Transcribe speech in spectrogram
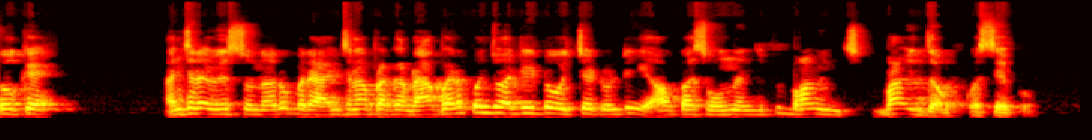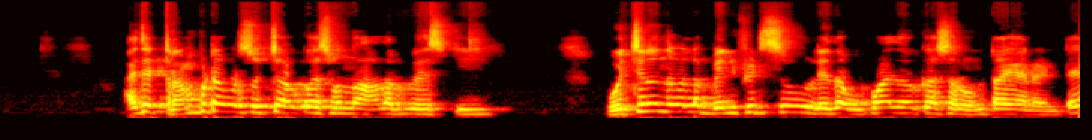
ఓకే. అంచనా వేస్తున్నారు. మరి అంచనా ప్రకారం రాకపోయినా కొంచెం అటు ఇటు వచ్చేటువంటి అవకాశం ఉందని చెప్పి భావించి భావిద్దాం కొద్దిసేపు. అయితే ట్రంప్ టవర్స్ వచ్చే అవకాశం ఉందా ఆంధ్రప్రదేశ్కి? వచ్చినందువల్ల బెనిఫిట్స్ లేదా ఉపాధి అవకాశాలు ఉంటాయనంటే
